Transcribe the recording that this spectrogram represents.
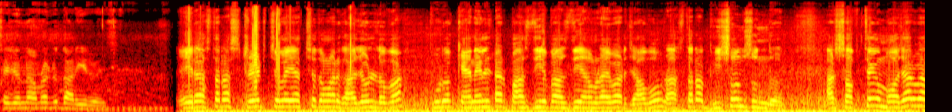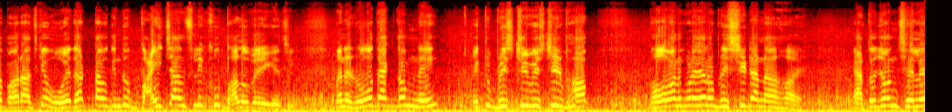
সেই জন্য আমরা একটু দাঁড়িয়ে রয়েছি। এই রাস্তাটা স্ট্রেট চলে যাচ্ছে তোমার গাজল ডোবা পুরো ক্যানেলটার পাশ দিয়ে পাশ দিয়ে আমরা এবার যাব। রাস্তাটা ভীষণ সুন্দর। আর সব থেকে মজার ব্যাপার, আজকে ওয়েদারটাও কিন্তু বাই চান্সলি খুব ভালো পেয়ে গেছি। মানে রোদ একদম নেই, একটু বৃষ্টি বৃষ্টির ভাব। ভগবান করে যেন বৃষ্টিটা না হয়। এতজন ছেলে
